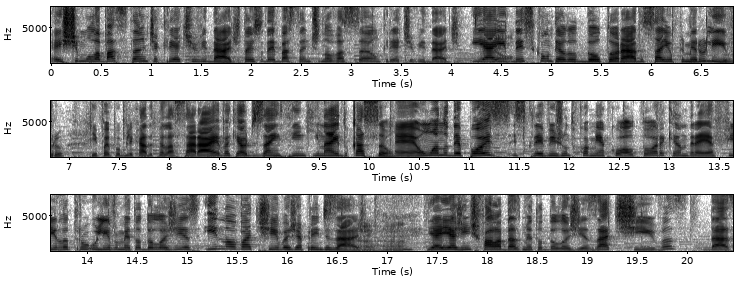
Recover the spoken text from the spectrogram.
estimula bastante a criatividade. Então, eu estudei bastante inovação, criatividade. E Legal. aí, desse conteúdo do doutorado, saiu o primeiro livro, que foi publicado pela Saraiva, que é o Design Thinking na Educação. É, um ano depois, escrevi junto com a minha coautora, que é a Andrea Filatro, o livro Metodologias Inovativas de Aprendizagem. Aham. E aí a gente fala das metodologias ativas, das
